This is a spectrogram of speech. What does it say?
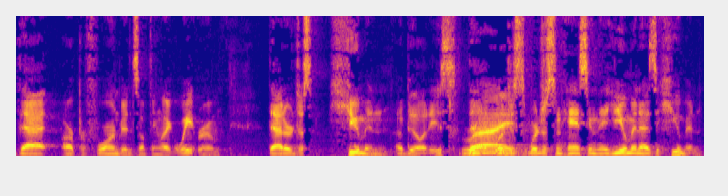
that are performed in something like a weight room that are just human abilities. Right. We're just, we're just enhancing the human as a human,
